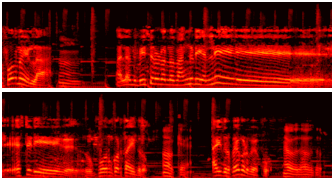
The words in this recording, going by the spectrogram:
ಫೋನು ಇಲ್ಲ ಅಲ್ಲಿ ಒಂದು ಬಿಸಿ ರೋಡ್ ಅಲ್ಲಿ ಒಂದು ಅಂಗಡಿಯಲ್ಲಿ ಎಸ್ ಟಿ ಡಿ ಫೋನ್ ಕೊಡ್ತಾ ಇದ್ರು. ಓಕೆ. ಐದು ರೂಪಾಯಿ ಕೊಡ್ಬೇಕು. ಹೌದು ಹೌದು.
